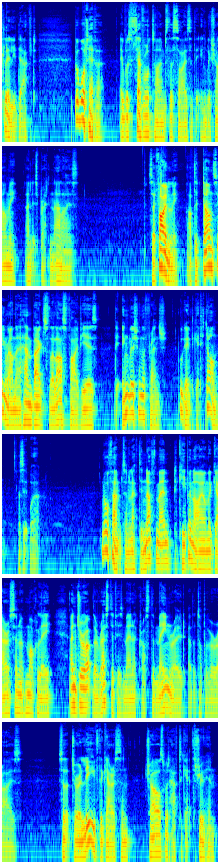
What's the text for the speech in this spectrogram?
clearly daft. But whatever, it was several times the size of the English army and its Breton allies. So finally, after dancing around their handbags for the last five years, the English and the French were going to get it on, as it were. Northampton left enough men to keep an eye on the garrison of Morlaix and drew up the rest of his men across the main road at the top of a rise, so that to relieve the garrison, Charles would have to get through him.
